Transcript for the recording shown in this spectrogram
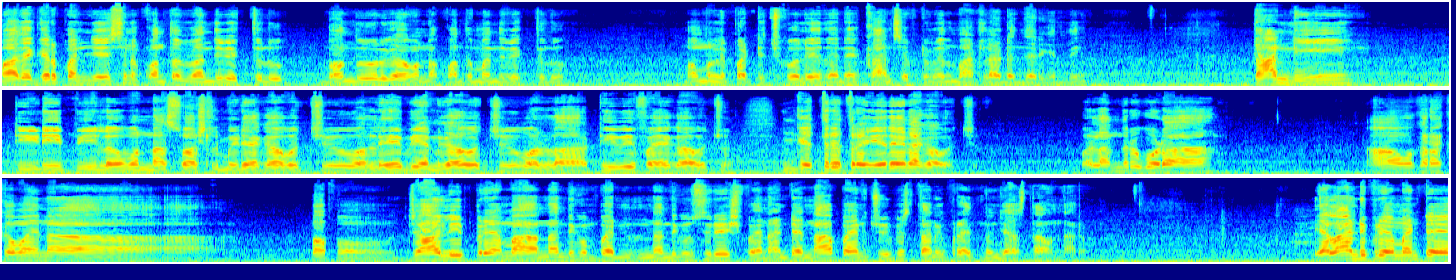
మా దగ్గర పనిచేసిన కొంతమంది వ్యక్తులు బంధువులుగా ఉన్న కొంతమంది వ్యక్తులు మమ్మల్ని పట్టించుకోలేదనే కాన్సెప్ట్ మీద మాట్లాడడం జరిగింది. దాన్ని టీడీపీలో ఉన్న సోషల్ మీడియా కావచ్చు వాళ్ళ ఏబిఎన్ కావచ్చు వాళ్ళ టీవీ ఫైవ్ కావచ్చు ఇంక ఇతరితర ఏదైనా కావచ్చు. వాళ్ళందరూ కూడా ఒక రకమైన పాపం జాలి ప్రేమ నందిగం పైన నందిగం సురేష్ పైన అంటే నా పైన చూపిస్తానికి ప్రయత్నం చేస్తూ ఉన్నారు. ఎలాంటి ప్రేమ అంటే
